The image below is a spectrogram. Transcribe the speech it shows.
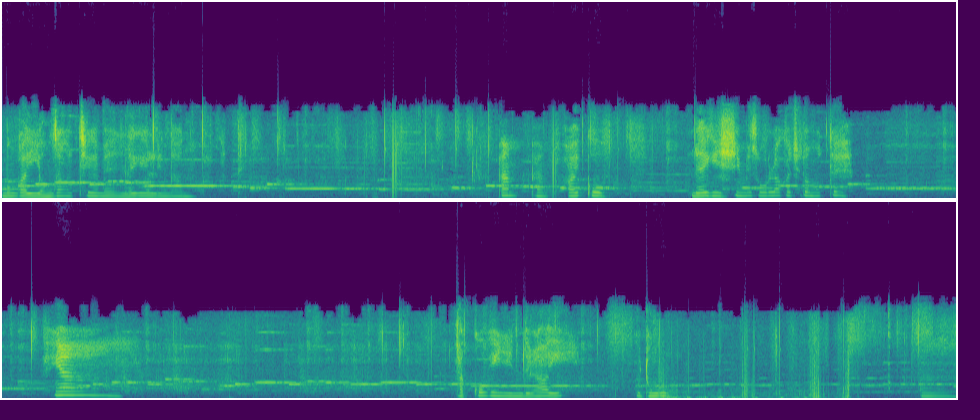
뭔가 이 영상을 찍으면 렉이 걸린다는 것 같아. 빰, 빰. 아이고. 렉이 심해서 올라가지도 못해. 야 닭고기님들 하이. 어, 동굴. 음,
